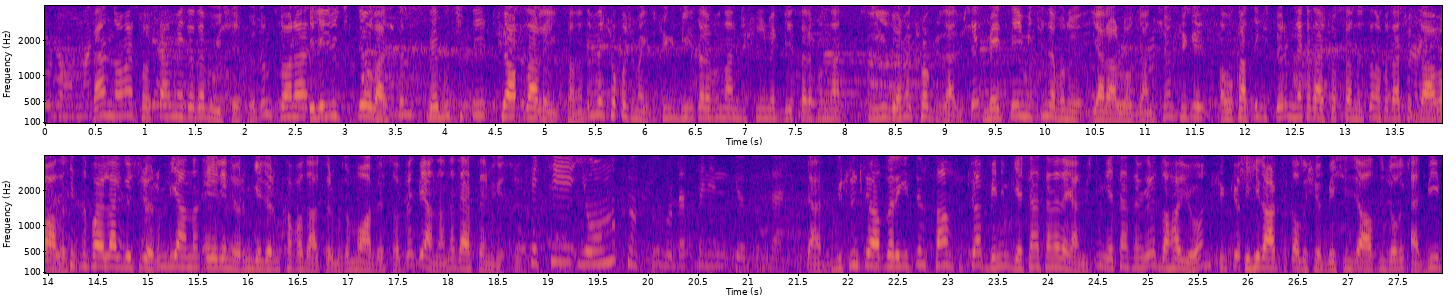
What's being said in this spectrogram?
burada olmak? Ben normal sosyal medyada bu işi yapıyordum. Sonra belirli bir kitleye ulaştım ve bu kitleyi TÜYAP'larla ilk tanıdım ve çok hoşuma gitti. Çünkü biri tarafından düşünülmek, biri tarafından ilgi görmek çok güzel bir şey. Mesleğim için de bunu yararlı olacağını düşünüyorum. Çünkü avukatlık istiyorum. Ne kadar çok tanırsan o kadar çok dava alırsın. İkisini paralel götürüyorum. Bir yandan eğleniyorum, geliyorum kafa dağıtıyorum. Burada muhabbet, sohbet. Bir yandan da derslerimi götürüyorum. Peki yoğunluk nasıl burada senin gözünde? Yani bütün TÜYAP'lara gittim. Samsun TÜYAP benim geçen sene de gelmiştim. Geçen sene göre daha yoğun. Çünkü şehir artık alışıyor. 5. 6. olduk. Yani bir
